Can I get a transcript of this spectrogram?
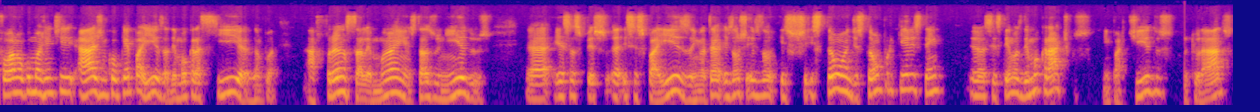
forma como a gente age em qualquer país, a democracia, a França, a Alemanha, os Estados Unidos, essas pessoas, é, esses países, eles, não, eles, não, eles estão onde estão porque eles têm sistemas democráticos, em partidos estruturados,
